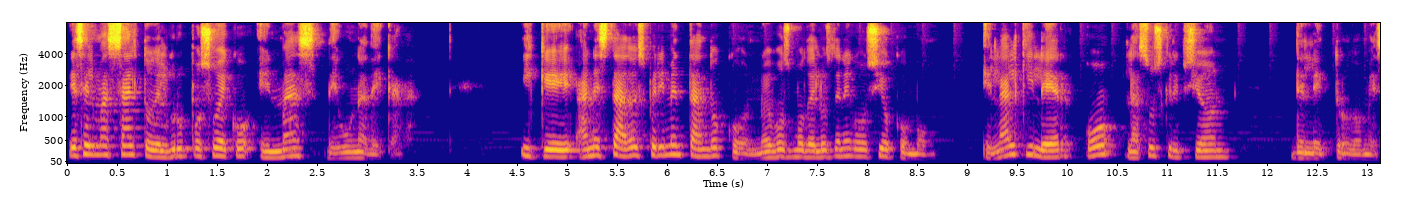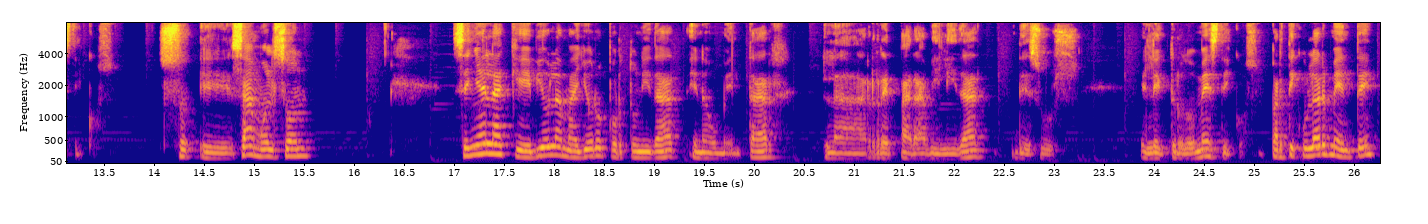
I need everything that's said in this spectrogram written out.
es el más alto del grupo sueco en más de una década y que han estado experimentando con nuevos modelos de negocio como el alquiler o la suscripción de electrodomésticos. Eh, Samuelson señala que vio la mayor oportunidad en aumentar la reparabilidad de sus electrodomésticos, particularmente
